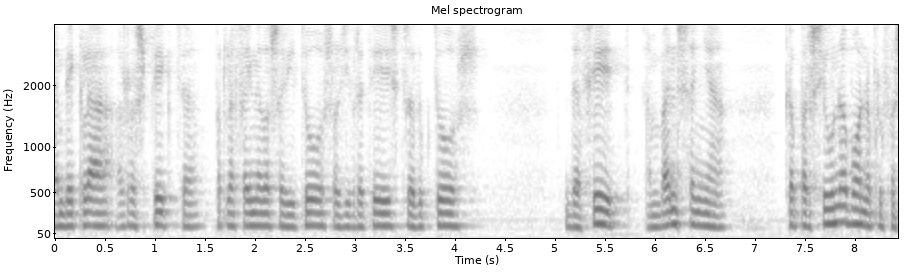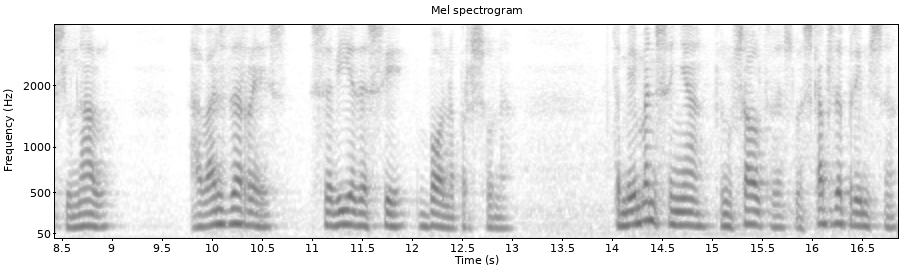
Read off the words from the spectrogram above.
També, clar, el respecte per la feina dels editors, els llibreters, traductors. De fet, em va ensenyar que per ser una bona professional, abans de res, s'havia de ser bona persona. També em va ensenyar que nosaltres, les caps de premsa,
